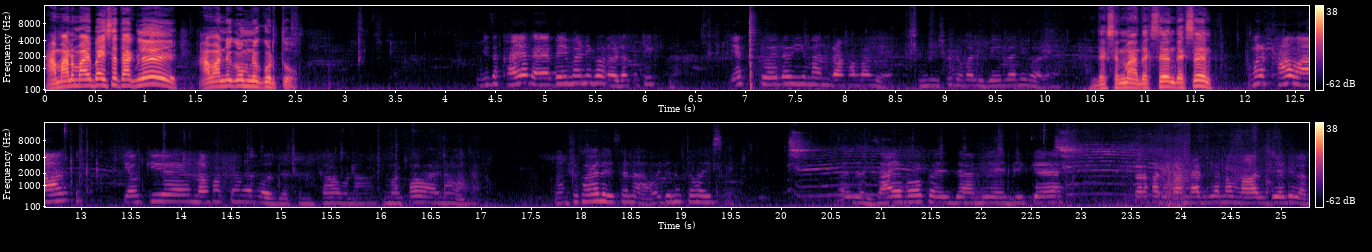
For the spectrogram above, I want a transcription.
আমার মাই বাইসে থাকলে আমার নিগে অমনে করতো। দেখছেন মা দেখছেন দেখছেন? তোমার খাওয়া কেউ কি না খাতে আমার বলবে তুমি খাও না তোমার খাওয়ায় না। মাংস খাওয়া লইছে না ওই জন্য তো হয়েছে এই যে যাই হোক এই যে আমি এইদিকে তরকারি রান্নার জন্য মাছ দিয়ে দিলাম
